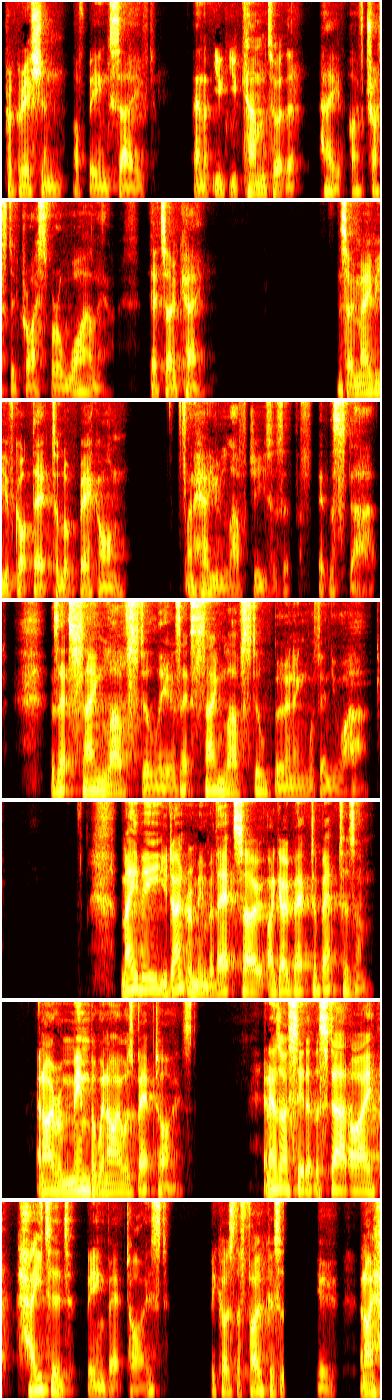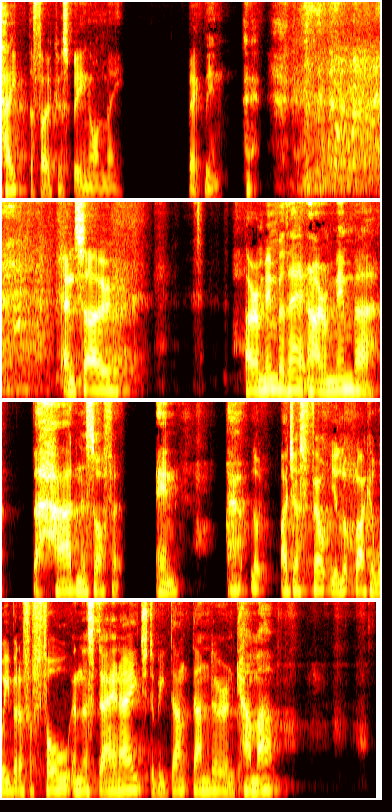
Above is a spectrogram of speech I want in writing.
progression of being saved. And you, you come to it that, hey, I've trusted Christ for a while now. That's okay. And so maybe you've got that to look back on and how you love Jesus at the, at the start. Is that same love still there? Is that same love still burning within your heart? Maybe you don't remember that, so I go back to baptism. And I remember when I was baptized. And as I said at the start, I hated being baptized because the focus is on you. And I hate the focus being on me back then. and so I remember that. And I remember the hardness of it. And uh, look, I just felt you look like a wee bit of a fool in this day and age to be dunked under and come up.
